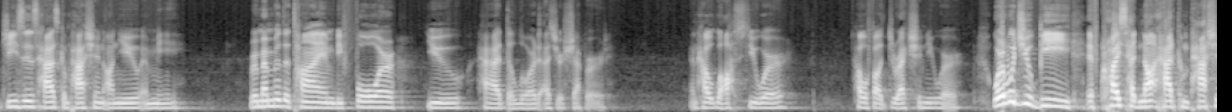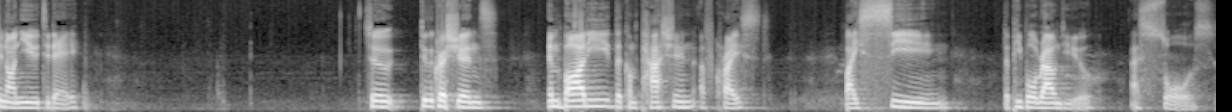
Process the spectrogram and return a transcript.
Jesus has compassion on you and me. Remember the time before you had the Lord as your shepherd and how lost you were how without direction you were? Where would you be if Christ had not had compassion on you today? So, to the Christians, embody the compassion of Christ by seeing the people around you as souls.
